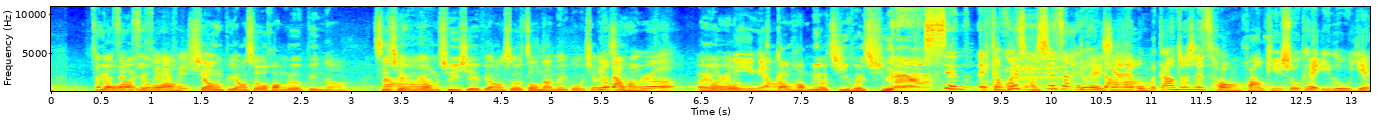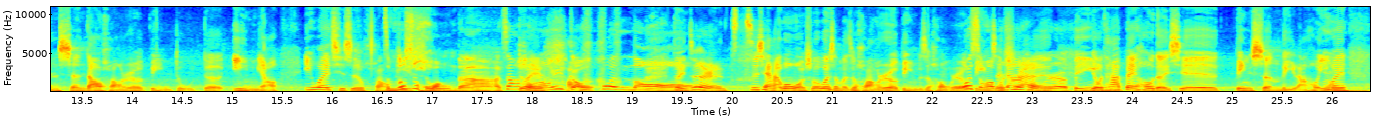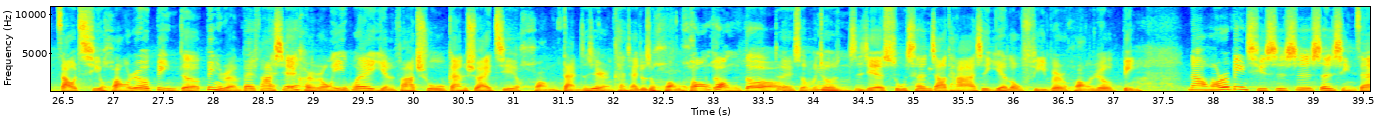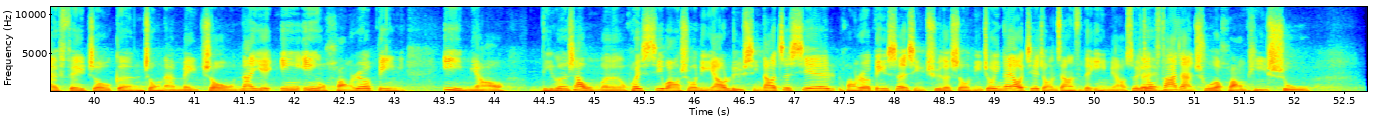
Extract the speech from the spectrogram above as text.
真的这样子啊有啊飞来飞，去，像比方说黄热病啊，之前啊。我们去一些比方说中南美国家，你有打黄，热哎黄热病疫苗？刚好没有机会去。现哎，赶快讲，现在还可以对，打吗？现在我们刚刚就是从黄皮书可以一路延伸到黄热病毒的疫苗，因为其实黄怎么都是黄的、啊？这样好容易搞混哦。对，这个人之前还问我说，为什么是黄热病不是红热病？为什么不是这当然红热病有它背后的一些病生理。然后，因为嗯早期黄热病的病人被发现，哎，很容易会引发出肝衰竭、黄疸，这些人看起来就是黄黄黄的。黄的，对，所以我们就嗯直接俗称叫它是 yellow fever 黄热病。那黄热病其实是盛行在非洲跟中南美洲，那也因应黄热病疫苗。理论上，我们会希望说，你要旅行到这些黄热病盛行区的时候，你就应该要接种这样子的疫苗，所以就发展出了黄皮书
